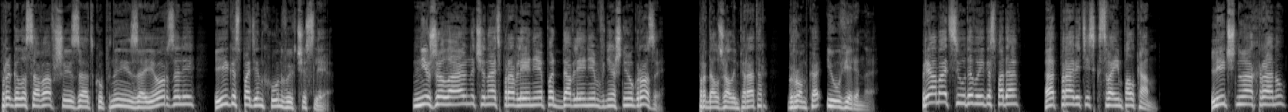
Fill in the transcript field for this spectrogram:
проголосовавшие за откупные заерзали, и господин Хун в их числе. «Не желаю начинать правление под давлением внешней угрозы», продолжал император громко и уверенно. «Прямо отсюда вы, господа, отправитесь к своим полкам. Личную охрану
